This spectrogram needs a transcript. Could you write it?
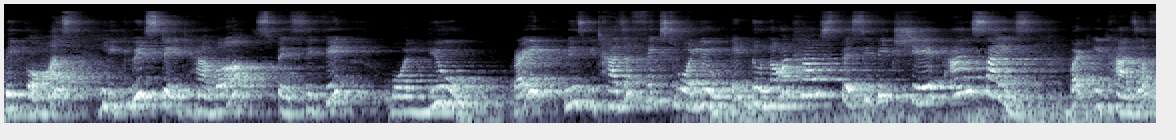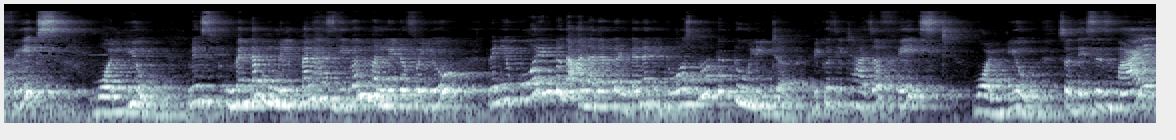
because liquid state have a specific volume right? Means it has a fixed volume. It do not have specific shape and size but it has a fixed volume. Means when the milkman has given 1 liter for you when you pour into the another container it was not a 2 liter because it has a fixed volume. So this is my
